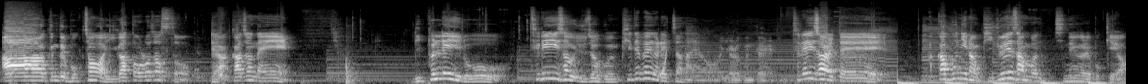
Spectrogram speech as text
아 근데 목차가 이가 떨어졌어 제가 아까 전에 리플레이로 트레이서 유저분 피드백을 했잖아요 여러분들 트레이서 할 때 아까 분이랑 비교해서 한번 진행을 해볼게요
